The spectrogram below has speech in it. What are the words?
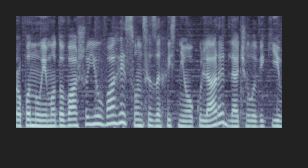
Пропонуємо до вашої уваги сонцезахисні окуляри для чоловіків.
